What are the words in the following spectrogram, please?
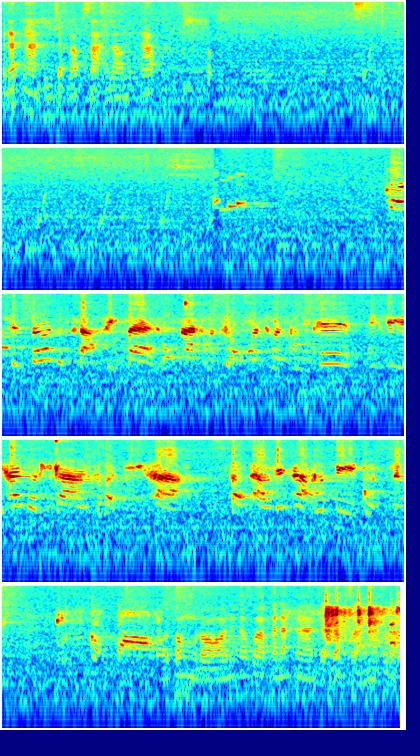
พนักงานถึงจะรับสายเรานะครับคอเซ็นเตอร์1348องค์การขนส่งมวลชนกรุงเทพยินดีให้บริการ สวัสดีค่ะ สอบถามเส้นทางรถเมล์กด 1 ถึงกด 2เราต้องรอนะครับว่าพนักงานจะรับสายมาเท่าไหร่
